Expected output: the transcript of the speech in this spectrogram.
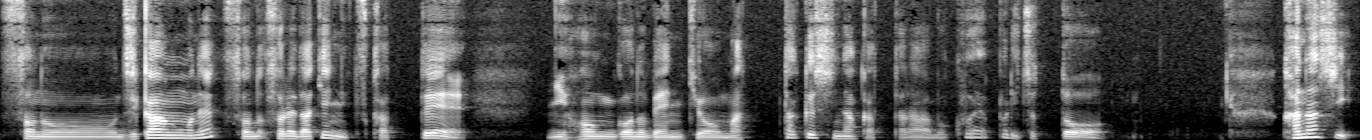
その時間をねそのそれだけに使って日本語の勉強を全くしなかったら僕はやっぱりちょっと悲しい。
